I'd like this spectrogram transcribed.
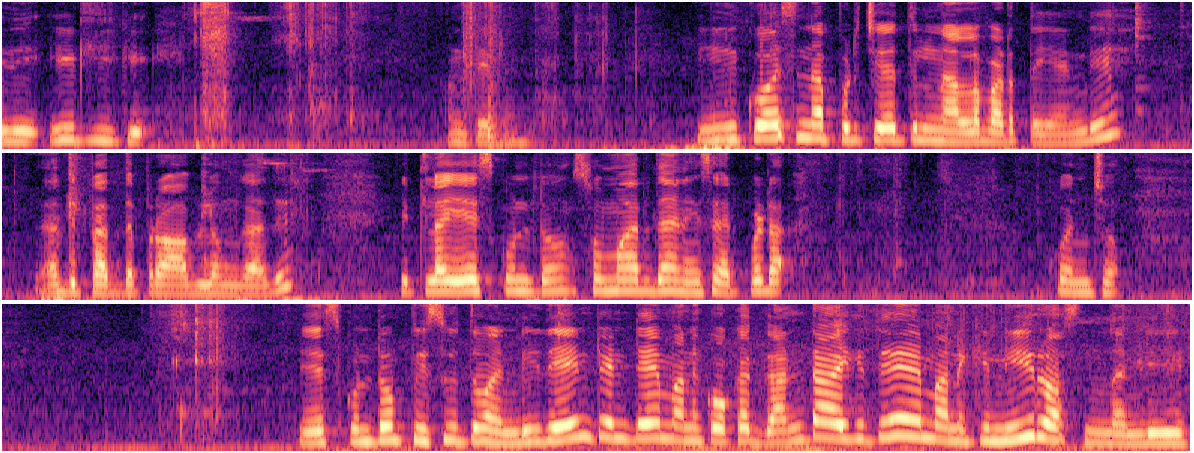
ఇది వీటికి. అంతేనండి. ఇది కోసినప్పుడు చేతులు నల్లబడతాయండి. అది పెద్ద ప్రాబ్లం కాదు. ఇట్లా వేసుకుంటాం. సుమారు దానికి సరిపడా కొంచెం వేసుకుంటాం. పిసుగుతామండి ఇదేంటంటే మనకు ఒక గంట ఆగితే మనకి నీరు వస్తుందండి.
